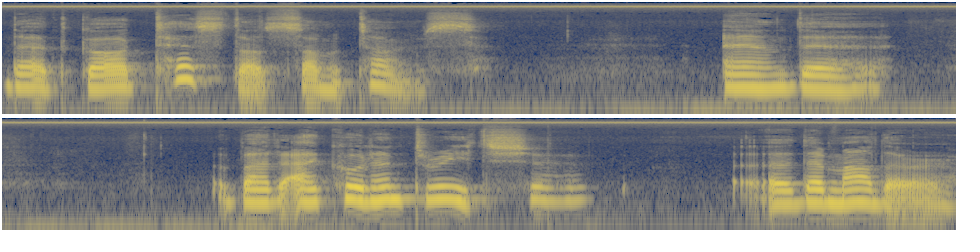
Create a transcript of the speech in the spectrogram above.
that God tests us sometimes. And uh, but I couldn't reach uh, the mother,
